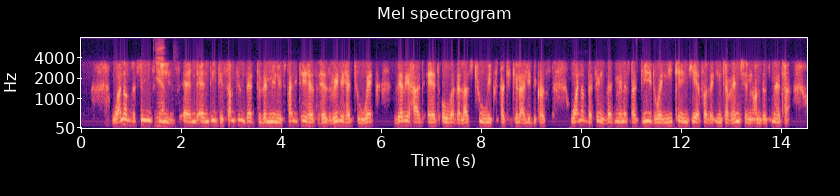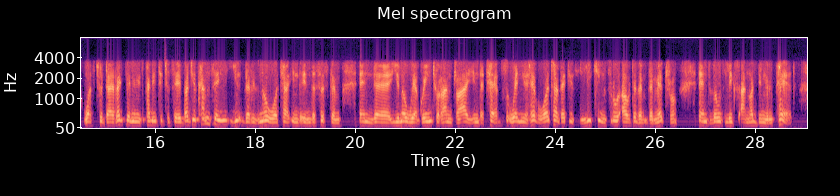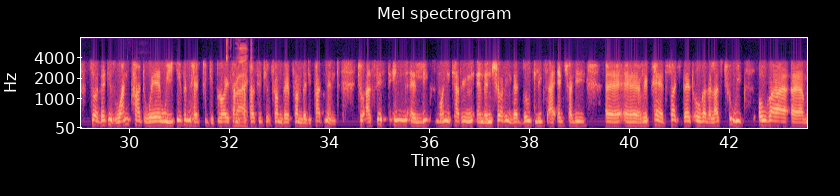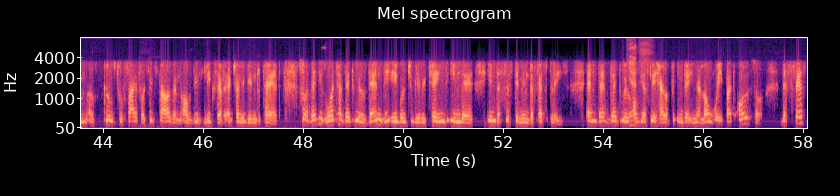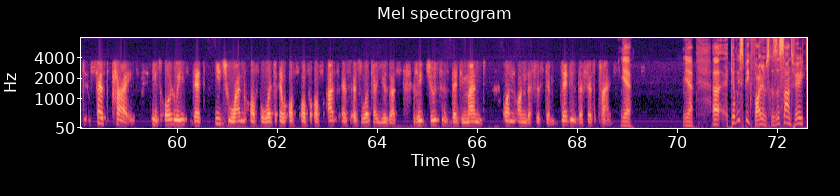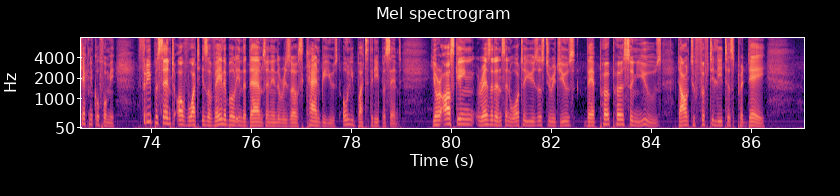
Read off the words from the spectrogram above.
One of the things yeah. is, and, and it is something that the municipality has, has really had to work very hard at over the last two weeks, particularly because one of the things that Minister did when he came here for the intervention on this matter was to direct the municipality to say, but you can't say you, there is no water in the, in the system and, uh, you know, we are going to run dry in the taps when you have water that is leaking throughout the, the metro and those leaks are not being repaired. So that is one part where we even had to deploy some right. capacity from the from the department to assist in uh, leaks monitoring and ensuring that those leaks are actually uh, uh, repaired, such that over the last two weeks, over um, close to five or six thousand of these leaks have actually been repaired. So that is water that will then be able to be retained in the in the system in the first place, and that that will obviously help in the in a long way. But also the first first prize is always that each one of what of, of, of us as, as water users reduces the demand on, on the system. That is the first prize. Yeah. Yeah. Uh, can we speak volumes? Because this sounds very technical for me. 3% of what is available in the dams and in the reserves can be used, only but 3%. You're asking residents and water users to reduce their per person use down to 50 liters per day.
